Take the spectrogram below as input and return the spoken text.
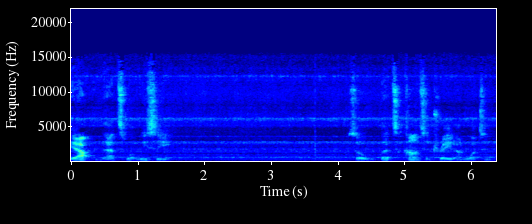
Yeah, that's what we see. So let's concentrate on what's important.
